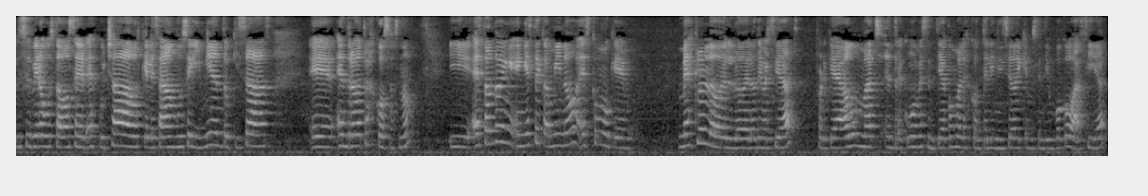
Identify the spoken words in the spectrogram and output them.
les hubiera gustado ser escuchados, que les hagan un seguimiento quizás, eh, entre otras cosas, ¿no? Y estando en, este camino es como que mezclo lo lo de la universidad porque hago un match entre cómo me sentía, como les conté al inicio, de que me sentí un poco vacía.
